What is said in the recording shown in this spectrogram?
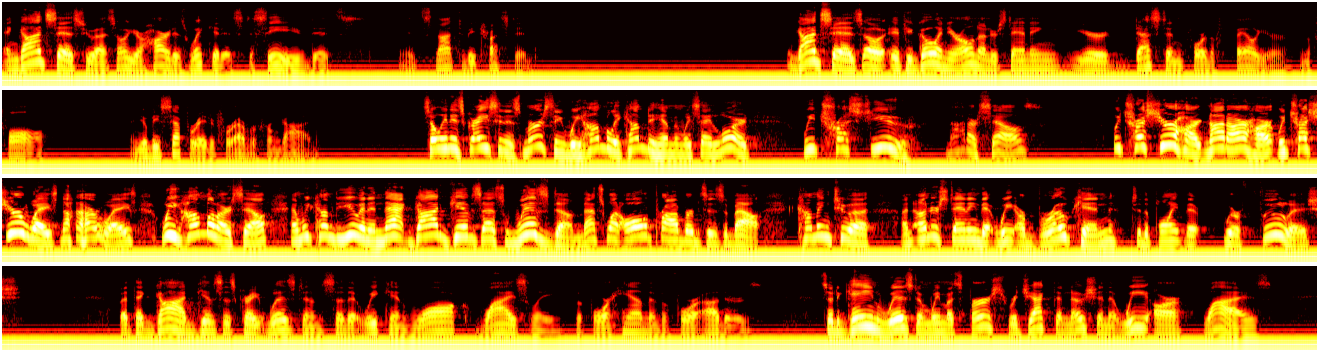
And God says to us, Oh, your heart is wicked, it's deceived, it's, it's not to be trusted. God says, Oh, if you go in your own understanding, you're destined for the failure and the fall, and you'll be separated forever from God. So, in His grace and His mercy, we humbly come to Him and we say, Lord, we trust you, not ourselves. We trust your heart, not our heart. We trust your ways, not our ways. We humble ourselves and we come to you. And in that, God gives us wisdom. That's what all Proverbs is about. Coming to a, an understanding that we are broken to the point that we're foolish, but that God gives us great wisdom so that we can walk wisely before Him and before others. So, to gain wisdom, we must first reject the notion that we are wise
